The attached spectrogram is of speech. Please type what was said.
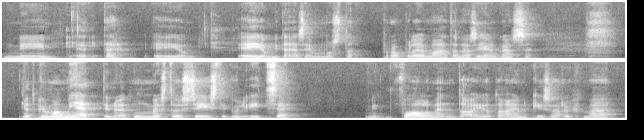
niin, että ei ole, ei ole mitään semmoista probleemaa tämän asian kanssa. Et kyllä mä oon miettinyt, että mun mielestä olisi siisti kyllä itse niin valmentaa jotain kisaryhmää,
